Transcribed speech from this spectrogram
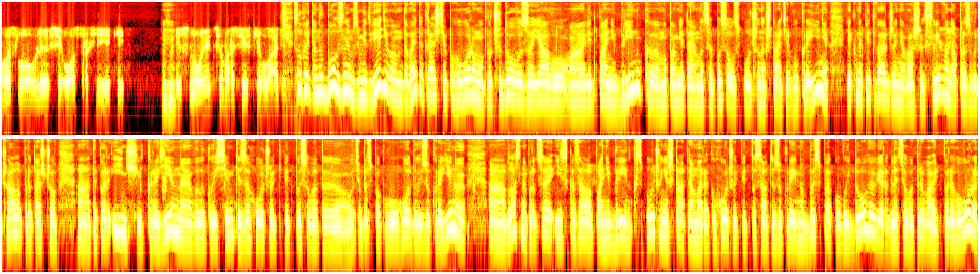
висловлює всі острахи, які Мгм. існують в російській владі. Слухайте, ну Бог з ним з Медведєвим. Давайте краще поговоримо про чудову заяву від пані Брінк. Ми пам'ятаємо це посол Сполучених Штатів в Україні. Як на підтвердження ваших слів, вона прозвучала про те, що тепер інші країни Великої Сімки захочуть підписувати цю безпекову угоду із Україною. А, власне про це і сказала пані Брінк. Сполучені Штати Америки хочуть підписати з Україною безпековий договір. Для цього тривають переговори.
